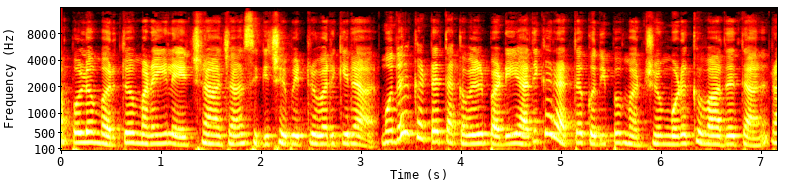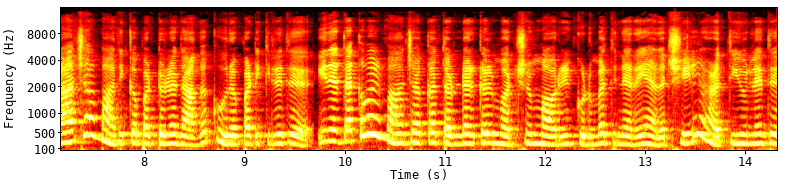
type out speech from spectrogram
அப்போலோ மருத்துவமனையில் எச். ராஜா சிகிச்சை பெற்று வருகிறார். முதல் கட்ட தகவல் படி அதிக ரத்த கொதிப்பு மற்றும் முடக்குவாதத்தால் ராஜா பாதிக்கப்பட்டுள்ளதாக கூறப்படுகிறது. இந்த தகவல் பாஜக தொண்டர்கள் மற்றும் அவரின் அவரின் குடும்பத்தினரை அதிர்ச்சியில் நடத்தியுள்ளது.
